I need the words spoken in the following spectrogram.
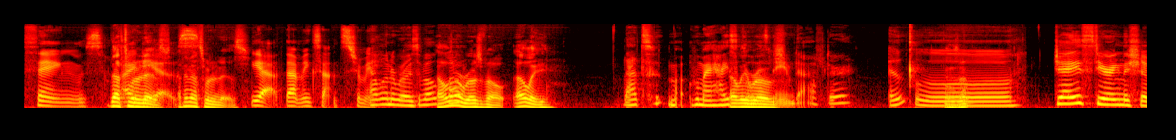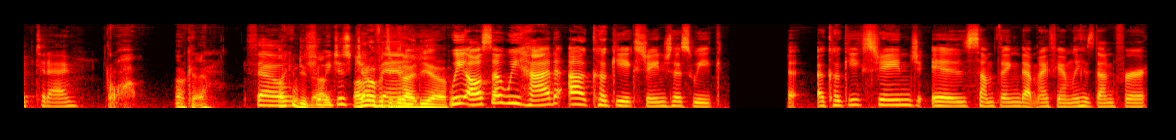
things. That's what it is. I think that's what it is. Yeah, that makes sense to me. Eleanor Roosevelt. Eleanor quote? Roosevelt, Ellie. That's who my- who my high Ellie school Rose. is named after. Ooh. Jay's steering the ship today. Okay, So I can do that. should we just I don't know if it's a good idea. We also we had a cookie exchange this week. A cookie exchange is something that my family has done for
